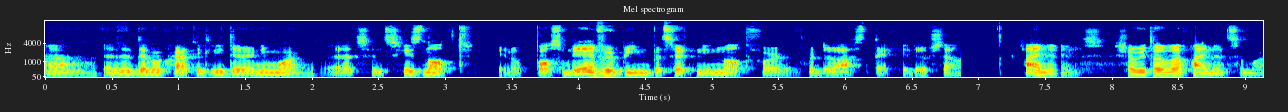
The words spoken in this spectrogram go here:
uh, as a democratic leader anymore, uh, since he's not, you know, possibly ever been, but certainly not for for the last decade or so. Finance. Should we talk about finance some more?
